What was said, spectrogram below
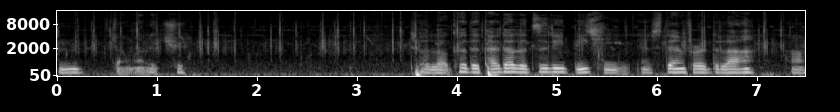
嗯。讲哪里去？就老克的台大的资历比起 Stanford 的啦，啊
